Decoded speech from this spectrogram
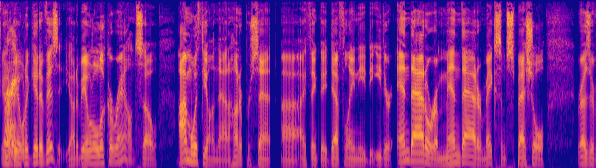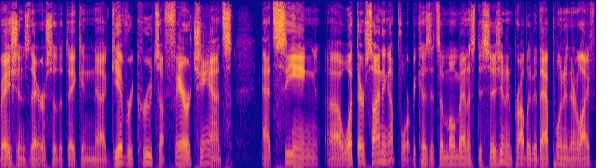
You ought to be able to get a visit. You ought to be able to look around. So I'm with you on that 100%. Uh, I think they definitely need to either end that or amend that or make some special reservations there so that they can uh, give recruits a fair chance at seeing uh, what they're signing up for because it's a momentous decision and probably to that point in their life,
